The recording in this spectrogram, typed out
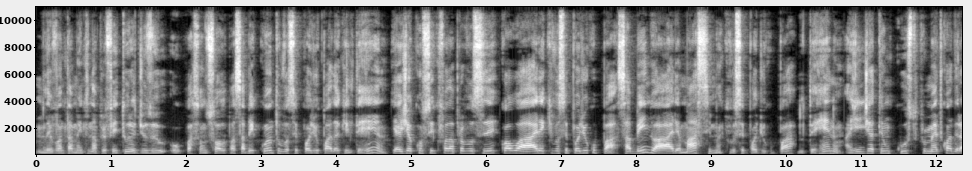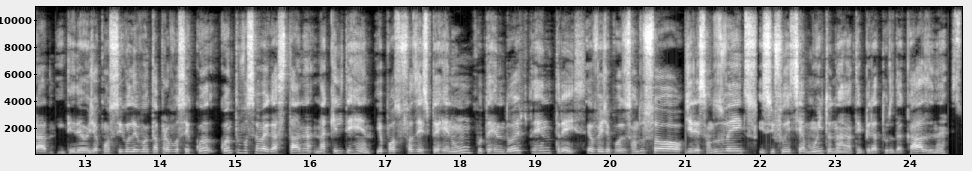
levantamento na prefeitura de uso ocupação do solo para saber quanto você pode ocupar daquele terreno, e aí já consigo falar para você qual a área que você pode ocupar. Sabendo a área máxima que você pode ocupar do terreno, a gente já tem um custo por metro quadrado, entendeu? Eu já consigo levantar para você qu quanto você vai gastar na, naquele terreno. E eu posso fazer isso pro terreno 1, pro terreno 2, pro terreno 3. Eu vejo a posição do sol, direção dos ventos. Isso influencia muito na temperatura da casa, né? Isso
